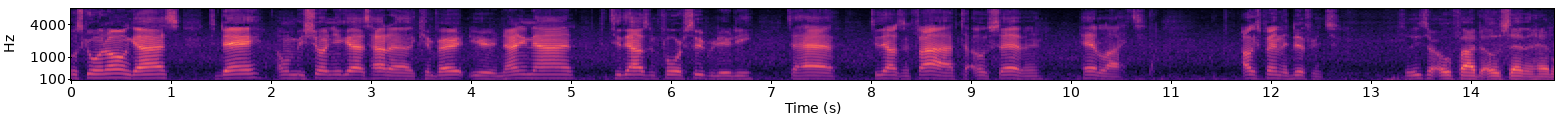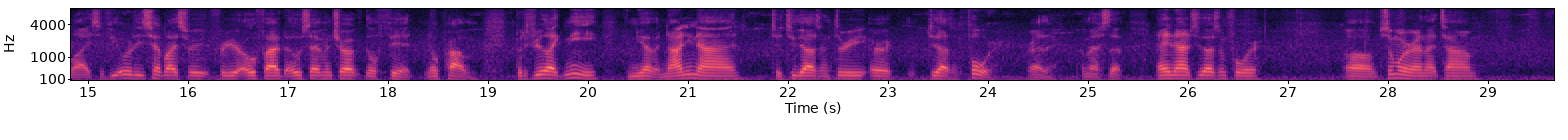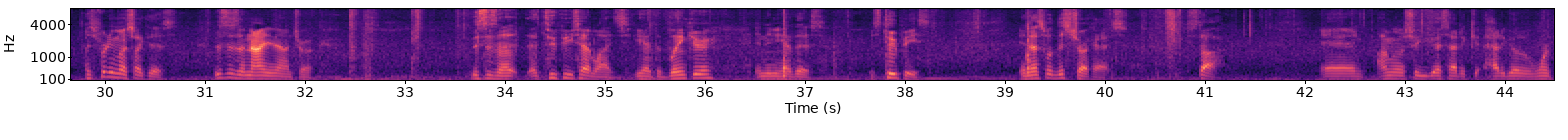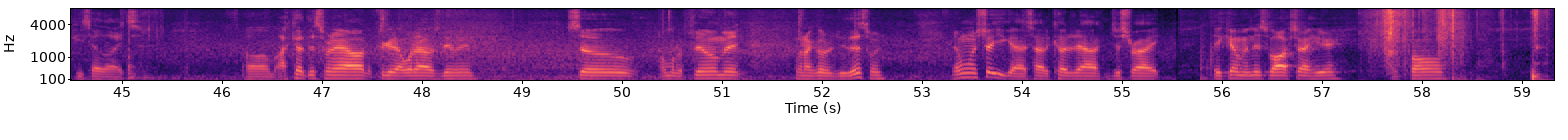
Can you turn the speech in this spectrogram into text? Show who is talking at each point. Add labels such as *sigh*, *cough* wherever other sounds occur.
Speaker 1: What's going on guys? Today I'm going to be showing you guys how to convert your 99 to 2004 Super Duty to have 2005 to 07 headlights. I'll explain the difference. So these are 05 to 07 headlights. If you order these headlights for, for your 05 to 07 truck, they'll fit, no problem. But if you're like me and you have a 99 to 2003 or 2004 rather, I messed up. 99 to 2004, um, somewhere around that time. It's pretty much like this. This is a 99 truck. This is a, a two-piece headlights. You have the blinker, and then you have this. It's two-piece, and that's what this truck has. Stock. And I'm going to show you guys how to how to go to the one-piece headlights. Um, I cut this one out. Figured out what I was doing. So I'm to film it when I go to do this one. And I'm to show you guys how to cut it out just right. They come in this box right here, the foam,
